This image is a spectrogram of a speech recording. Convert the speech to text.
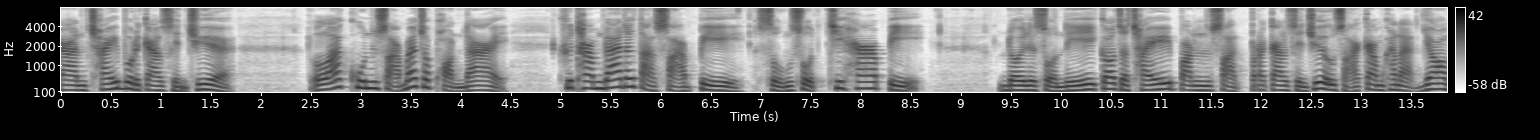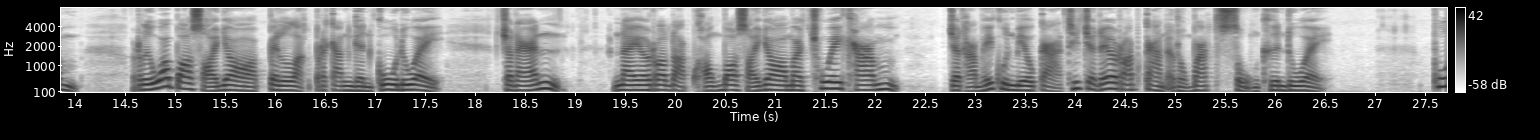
การใช้บริการสินเชื่อ และคุณสามารถจะผ่อนได้ คือทำได้ตั้งแต่ 3 ปี สูงสุดที่ 5 ปี โดยในส่วนนี้ก็จะใช้บรรษัทประกันสินเชื่ออุตสาหกรรมขนาดย่อม หรือว่าบสยเป็นหลักประกันเงินกู้ด้วย ฉะนั้นในระดับของบสยมาช่วยค้ำจะทำให้คุณมีโอกาสที่จะได้รับการอนุมัติสูงขึ้นด้วย ผู้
